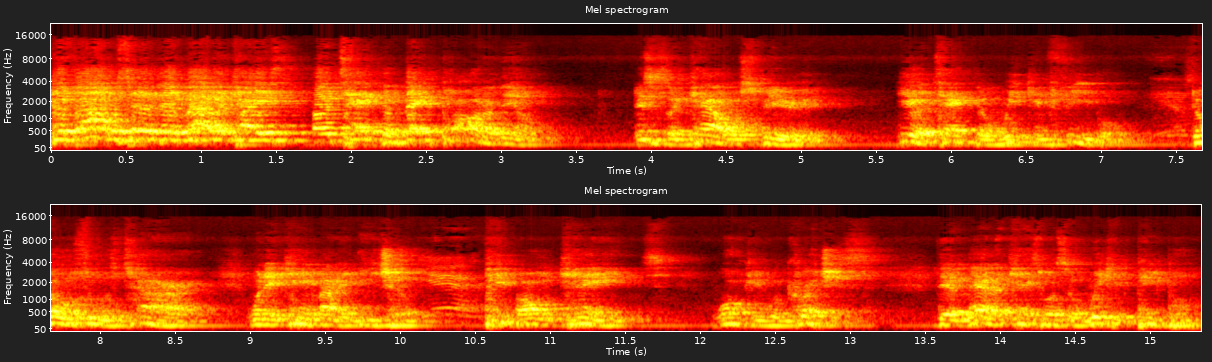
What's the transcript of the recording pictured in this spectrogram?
The Bible says the Amalekites attacked the back part of them. This is a coward spirit. He attacked the weak and feeble. Those who was tired when they came out of Egypt. Yeah. People on canes, walking with crutches. The Amalekites was a wicked people.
